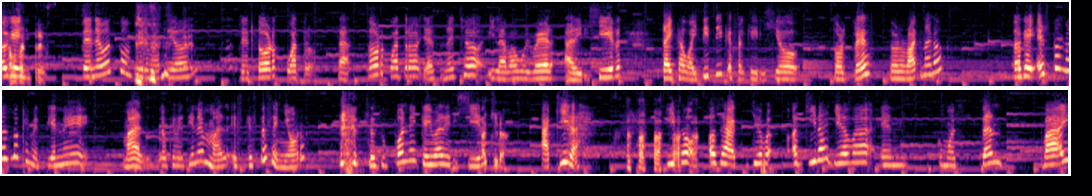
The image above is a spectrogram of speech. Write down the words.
Ok, tenemos confirmación de Thor 4. O sea, Thor 4 ya es un hecho y la va a volver a dirigir Taika Waititi, que fue el que dirigió Thor 3, Thor Ragnarok. Ok, esto no es lo que me tiene mal. Lo que me tiene mal es que este señor se supone que iba a dirigir Akira. Akira. Y no, o sea, lleva, Akira lleva en como stand-by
